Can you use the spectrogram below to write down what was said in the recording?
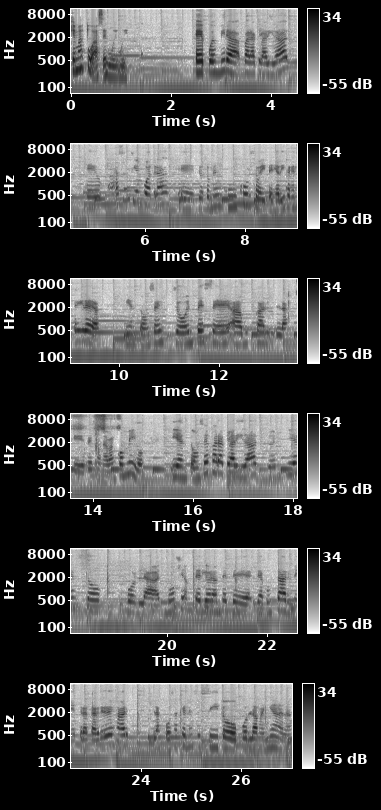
¿Qué más tú haces, Wiwi? Eh, pues mira, para claridad, eh, hace un tiempo atrás eh, yo tomé un, curso y tenía diferentes ideas y entonces yo empecé a buscar las que resonaban conmigo y entonces para claridad yo empiezo por la noche anterior antes de, de acostarme tratar de dejar las cosas que necesito por la mañana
